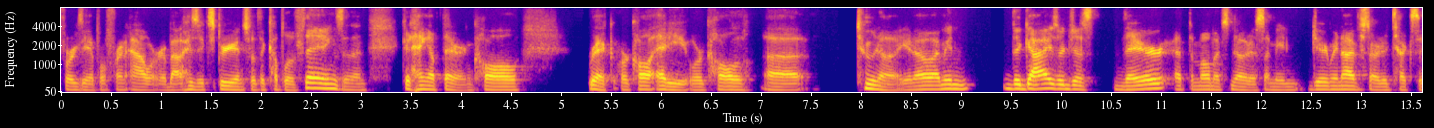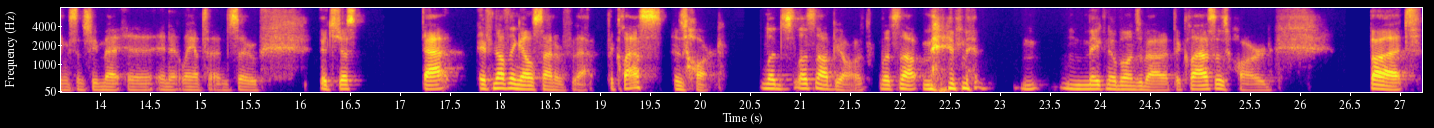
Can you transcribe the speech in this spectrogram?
for example, for an hour about his experience with a couple of things, and then could hang up there and call Rick or call Eddie or call uh, Tuna. You know, I mean, the guys are just there at the moment's notice. I mean, Jeremy and I have started texting since we met in, in Atlanta, and so it's just that. If nothing else, sign up for that. The class is hard. Let's let's not be honest. Let's not make no bones about it. The class is hard, but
